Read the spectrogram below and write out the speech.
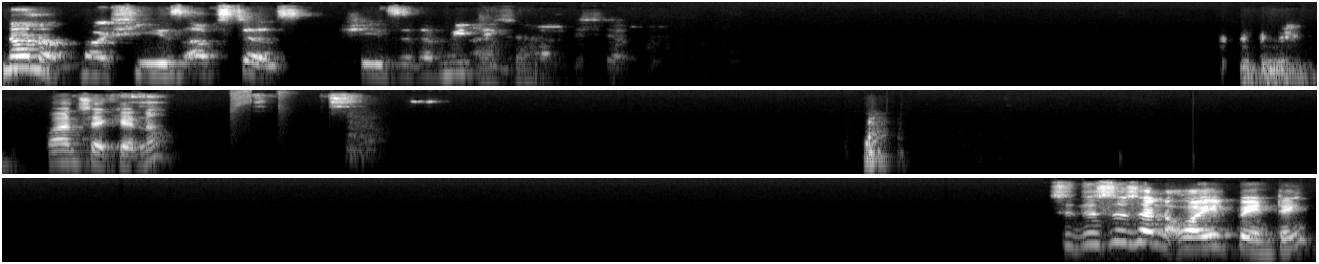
no, no. She is upstairs. She's in a meeting. One second. Huh? See, this is an oil painting.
